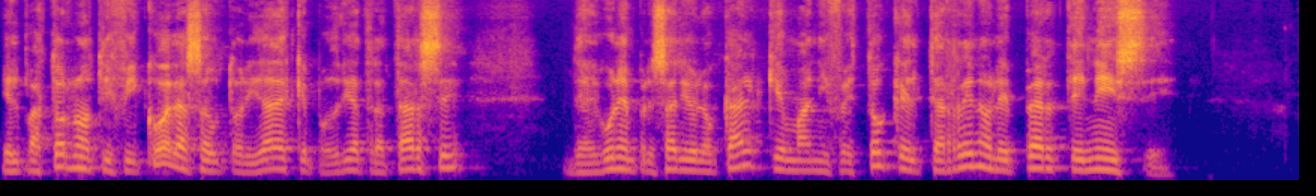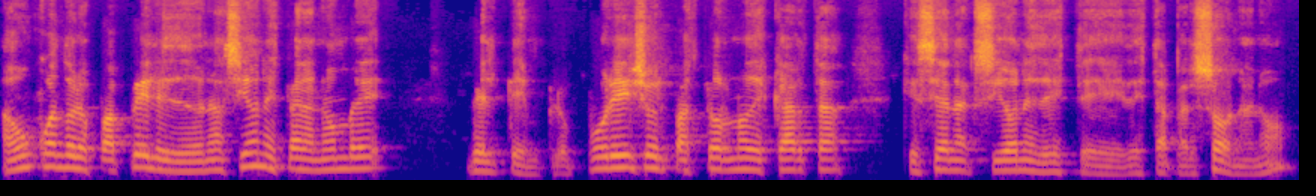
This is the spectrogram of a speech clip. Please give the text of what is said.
El pastor notificó a las autoridades que podría tratarse de algún empresario local que manifestó que el terreno le pertenece, aun cuando los papeles de donación están a nombre del templo. Por ello, el pastor no descarta que sean acciones de, este, de esta persona, ¿no?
